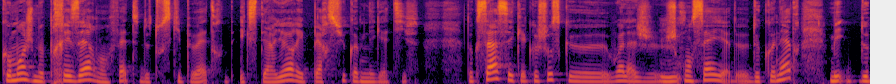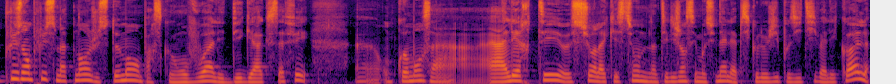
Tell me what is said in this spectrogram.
Comment je me préserve en fait de tout ce qui peut être extérieur et perçu comme négatif. Donc ça, c'est quelque chose que voilà, je, hmm. conseille de, connaître, mais de plus en plus maintenant, justement, parce qu'on voit les dégâts que ça fait. Euh, on commence à, alerter euh, sur la question de l'intelligence émotionnelle et la psychologie positive à l'école,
